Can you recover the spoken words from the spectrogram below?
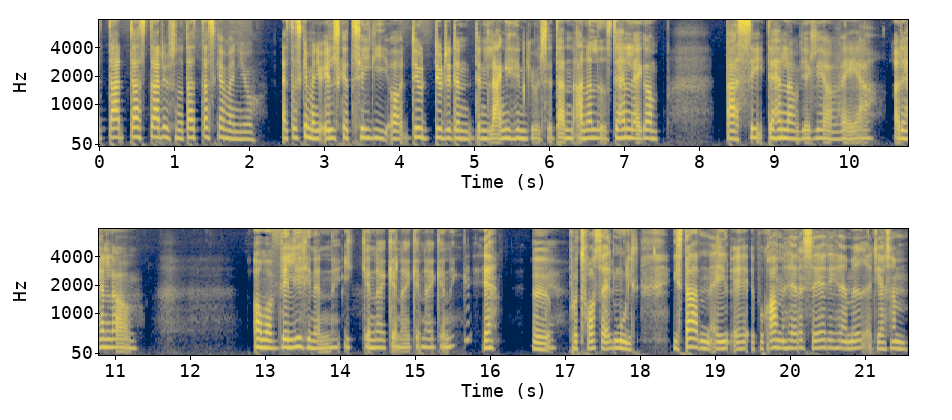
der, der, der er det jo sådan der, der skal man jo Altså, der skal man jo elske at tilgive, og det er jo det, er jo det den, den lange hengivelse, der er den anderledes. Det handler ikke om bare at se, det handler om virkelig at være, og det handler om, om at vælge hinanden igen og igen og igen og igen. Ikke? Ja, øh, på trods af alt muligt. I starten af, af programmet her, der sagde jeg det her med, at jeg som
